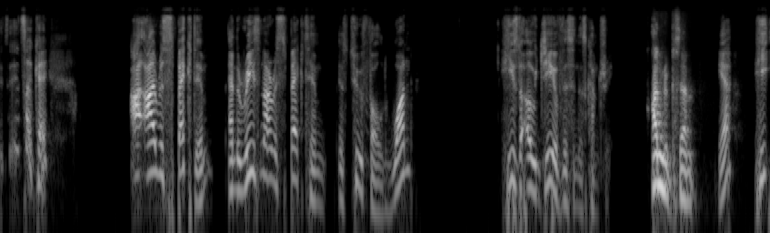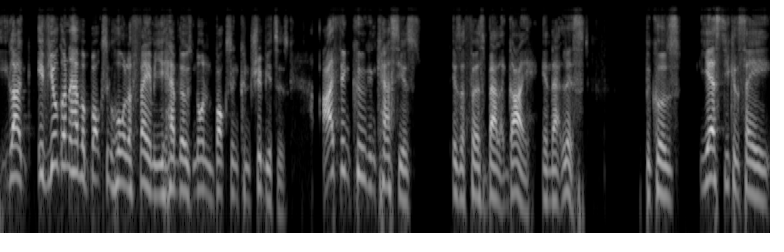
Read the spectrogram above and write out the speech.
It's, it's okay. I, I respect him, and the reason I respect him is twofold. One, he's the OG of this in this country. Hundred percent. Yeah. He like if you're gonna have a boxing hall of fame and you have those non-boxing contributors, I think Kugan Cassius is a first ballot guy in that list. Because yes, you can say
